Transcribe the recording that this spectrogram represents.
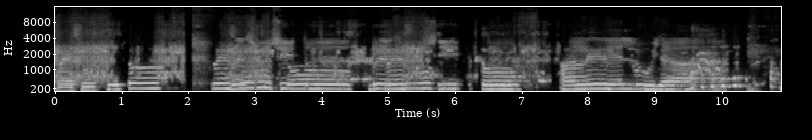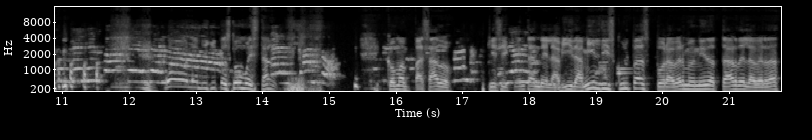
Resucitó, Resucitó, resucitó, aleluya. Hola amiguitos, ¿cómo están? ¿Cómo han pasado? ¿Qué se cuentan de la vida? Mil disculpas por haberme unido tarde, la verdad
